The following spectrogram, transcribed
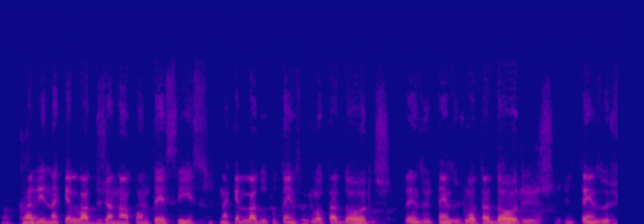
Okay. Ali naquele lado já não acontece isso, naquele lado tu tens os lotadores, tens, tens os lotadores, tens os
